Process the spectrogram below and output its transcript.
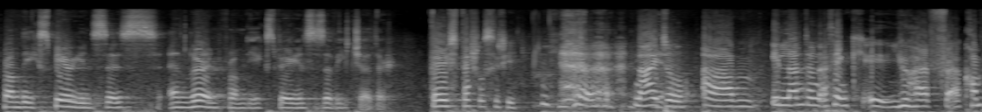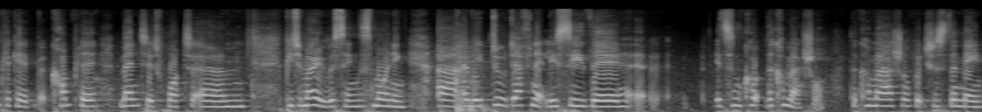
from the experiences and learn from the experiences of each other. Very special city. Nigel, um, in London, I think uh, you have uh, complicated, complemented what um, Peter Murray was saying this morning, uh, and we do definitely see the uh, it's the commercial, the commercial which is the main.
